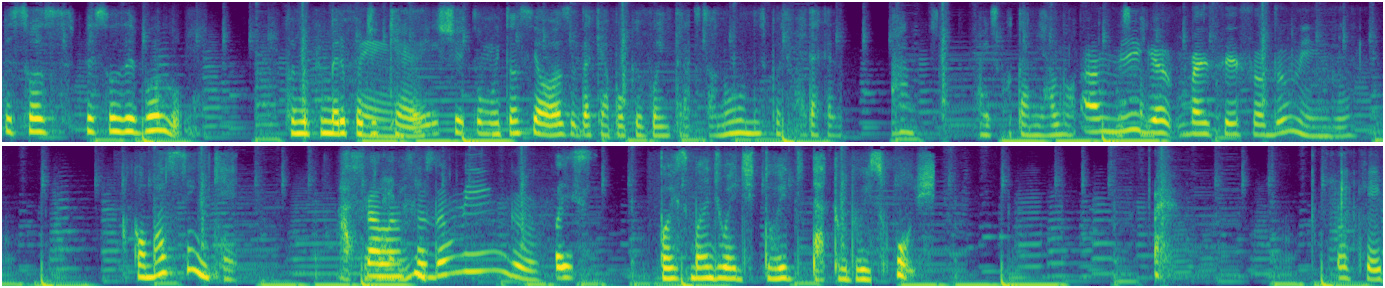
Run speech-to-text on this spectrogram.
pessoas, pessoas evoluem. Foi meu primeiro Sim. podcast. Tô muito ansiosa. Daqui a pouco eu vou entrar só no, no Spotify daquela. Ah, vai escutar minha voz. Amiga, vai ser só domingo. Como assim, que? Ah, só domingo. Pois Depois mande o editor editar tudo isso hoje. Ok,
